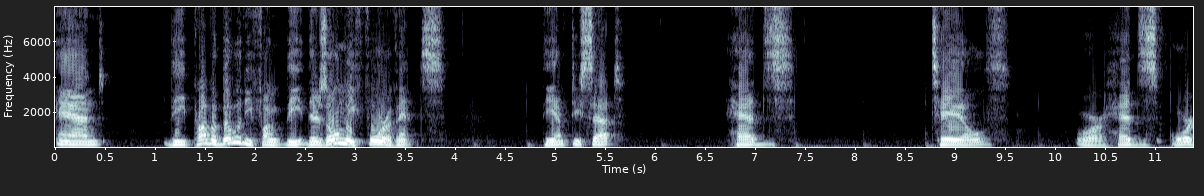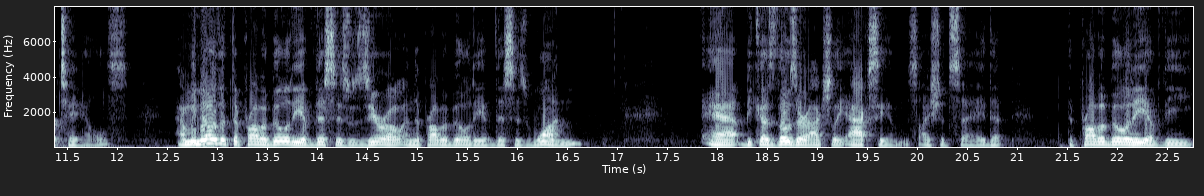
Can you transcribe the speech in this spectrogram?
And the probability function, the, there's only four events. The empty set, heads, tails, or heads or tails. And we know that the probability of this is zero and the probability of this is one, uh, because those are actually axioms, I should say, that the probability of the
